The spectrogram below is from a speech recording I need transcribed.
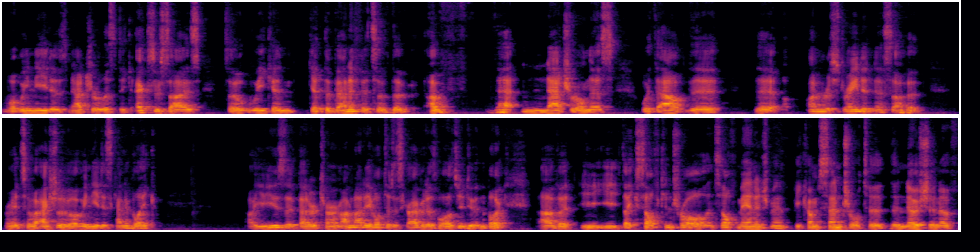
what we need is naturalistic exercise so we can get the benefits of the of that naturalness without the the unrestrainedness of it right? So actually what we need is kind of like oh you use a better term. I'm not able to describe it as well as you do in the book uh, but you, you, like self-control and self-management become central to the notion of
